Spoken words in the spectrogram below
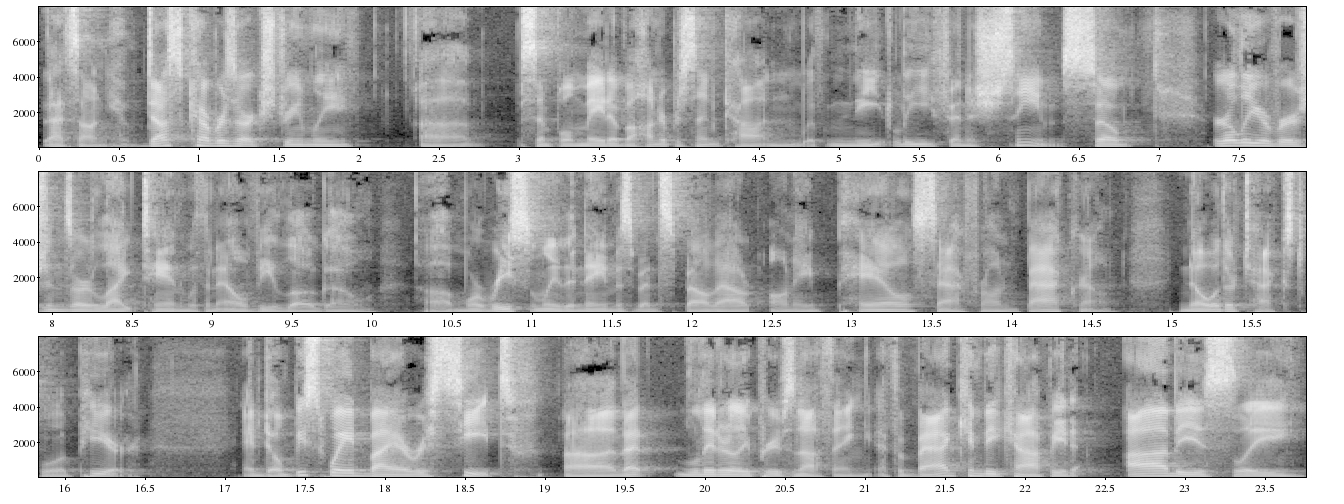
That's on you. Dust covers are extremely uh, simple, made of 100% cotton with neatly finished seams. So earlier versions are light tan with an LV logo. Uh, more recently, the name has been spelled out on a pale saffron background. No other text will appear. And don't be swayed by a receipt. Uh, that literally proves nothing. If a bag can be copied, obviously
